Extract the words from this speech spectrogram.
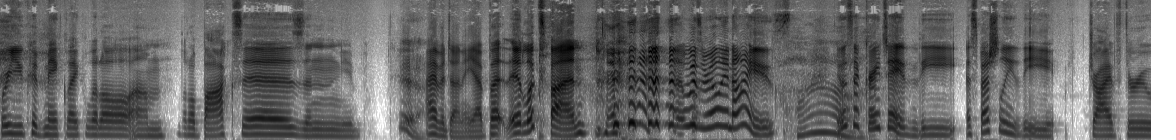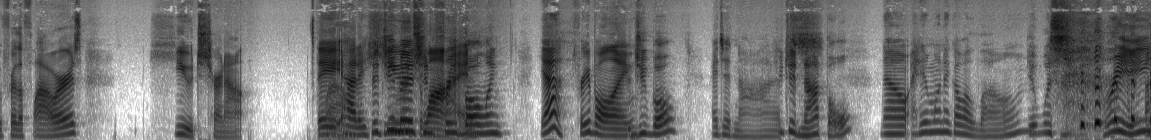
where you could make like little um little boxes, and you. Yeah. I haven't done it yet, but it looked fun. it was really nice. Wow. It was a great day. The especially the drive through for the flowers, huge turnout. They had a Did huge you mention line. free bowling? Yeah, free bowling. Did you bowl? I did not. You did not bowl. No, I didn't want to go alone. It was free.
